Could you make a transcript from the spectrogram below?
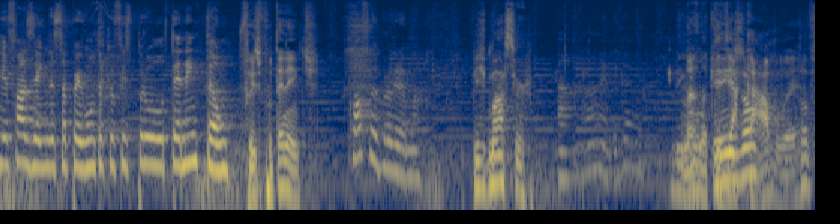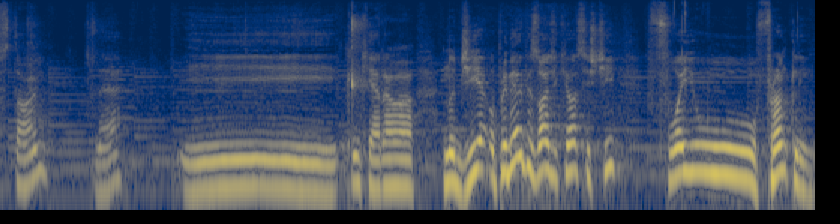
refazendo essa pergunta que eu fiz pro Tenentão. Fez pro tenente. Qual foi o programa? Pitmaster. Ah, é legal. Big Na- TV a cabo, é. Tough Storm, né? E quem que era no dia, o primeiro episódio que eu assisti foi o Franklin,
